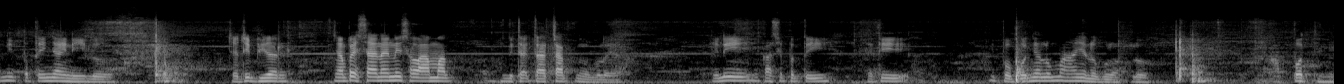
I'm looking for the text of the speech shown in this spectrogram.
Ini petinya ini loh jadi biar nyampe sana ini selamat tidak cacat loh bolo ya. Ini kasih peti jadi ini bobotnya lumayan loh bolo. Loh abot ini.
